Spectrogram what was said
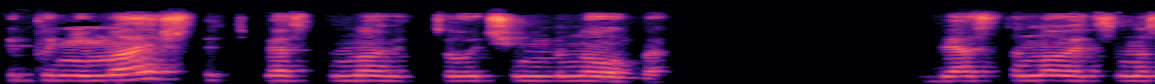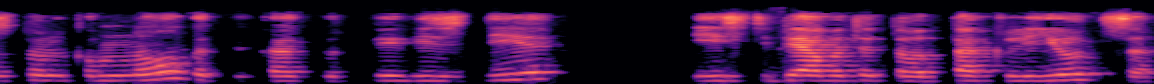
Ты понимаешь, что тебя становится очень много. Тебя становится настолько много, ты как бы ты везде, и из тебя вот это вот так льется,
